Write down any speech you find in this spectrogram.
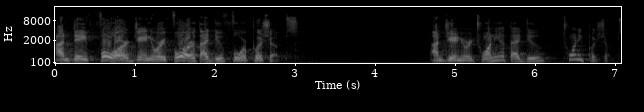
on day four, January 4th, I do four push ups. On January 20th, I do 20 push ups.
